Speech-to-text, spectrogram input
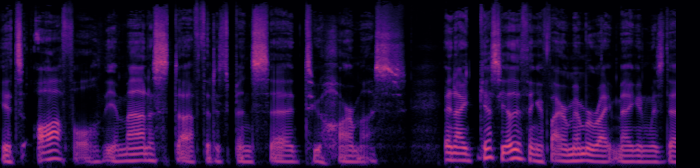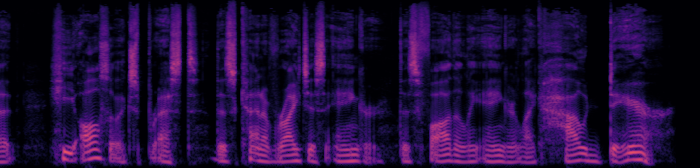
It's awful the amount of stuff that has been said to harm us. And I guess the other thing, if I remember right, Megan, was that he also expressed this kind of righteous anger, this fatherly anger, like, how dare,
